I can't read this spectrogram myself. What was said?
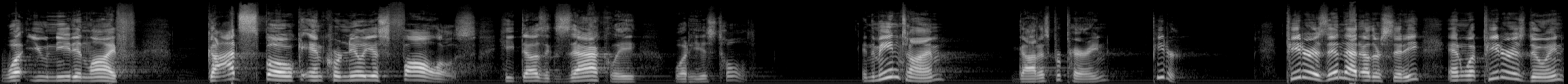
what you need in life. God spoke and Cornelius follows. He does exactly what he is told. In the meantime, God is preparing Peter. Peter is in that other city, and what Peter is doing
